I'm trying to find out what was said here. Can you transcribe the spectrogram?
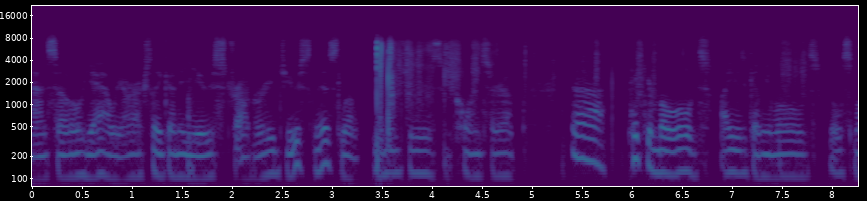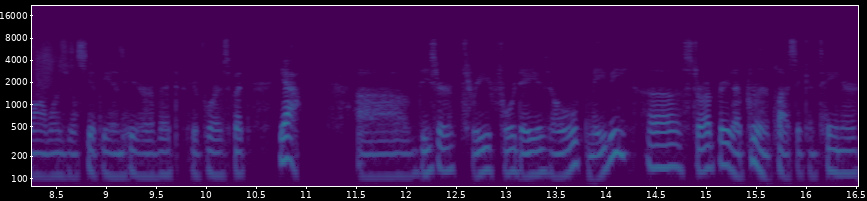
And so, yeah, we are actually going to use strawberry juice in this, little lemon juice, corn syrup, uh, pick your molds. I use gummy molds, little small ones. You'll see at the end here of it for us. But yeah, uh, these are three, four days old, maybe. Uh, strawberries. I put them in a plastic container.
